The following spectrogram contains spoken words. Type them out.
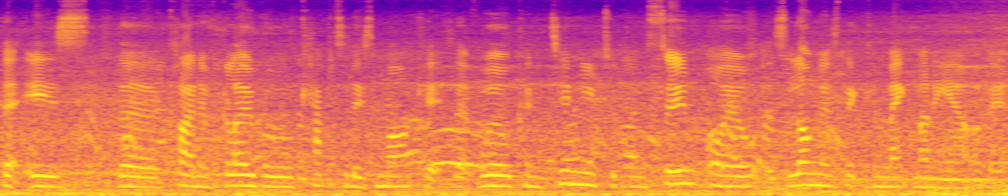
that is the kind of global capitalist market that will continue to consume oil as long as they can make money out of it.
